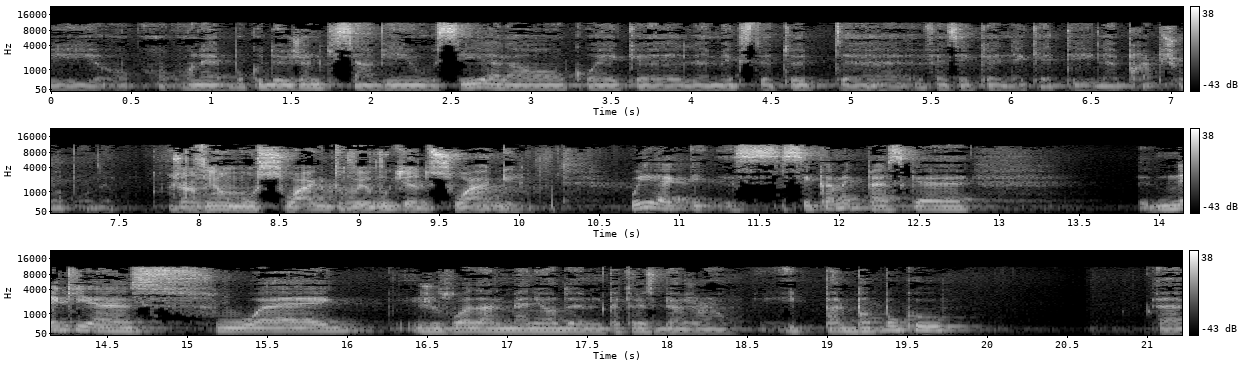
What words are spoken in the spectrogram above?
Puis on, on, a beaucoup de jeunes qui s'en viennent aussi. Alors on croyait que le mix de tout euh, faisait que Nick était le propre choix pour nous. Je reviens au mot swag. Trouvez-vous qu'il y a du swag? Oui, c'est comique parce que Nick il a un swag, je vois dans la manière de Patrice Bergeron. Il parle pas beaucoup, euh,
